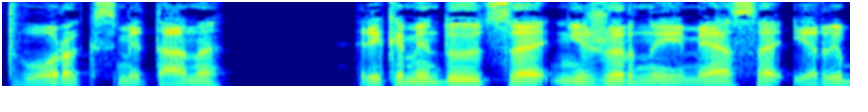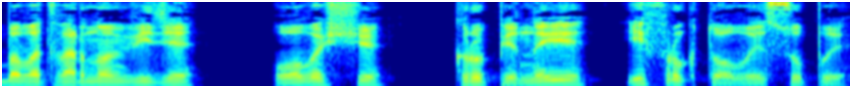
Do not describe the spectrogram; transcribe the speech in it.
творог, сметана. Рекомендуются нежирные мясо и рыба в отварном виде, овощи, крупяные и фруктовые супы.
